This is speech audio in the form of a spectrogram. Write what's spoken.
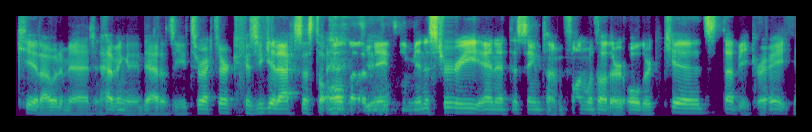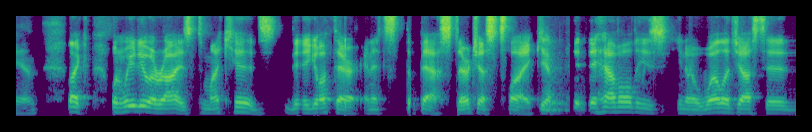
kid, I would imagine, having a dad as a youth director, because you get access to all that yeah. amazing ministry and at the same time fun with other older kids. That'd be great, man. Like when we do a rise, my kids, they go up there and it's the best. They're just like, yeah. they have all these, you know, well adjusted,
